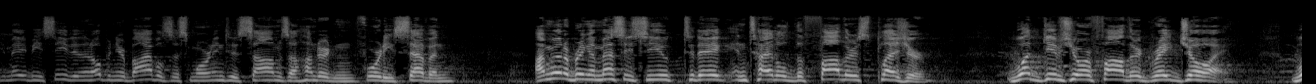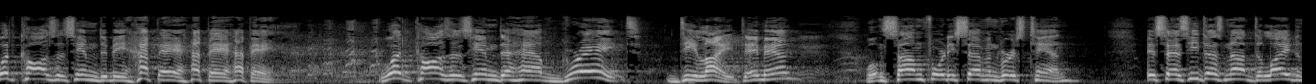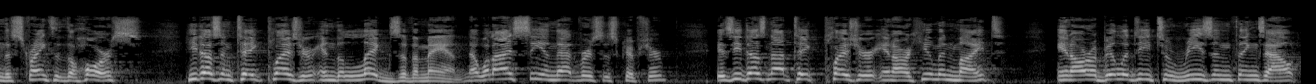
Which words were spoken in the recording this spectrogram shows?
You may be seated and open your Bibles this morning to Psalms 147. I'm going to bring a message to you today entitled The Father's Pleasure. What gives your Father great joy? What causes him to be happy, happy, happy? What causes him to have great delight? Amen? Well, in Psalm 47, verse 10, it says, He does not delight in the strength of the horse. He doesn't take pleasure in the legs of a man. Now, what I see in that verse of Scripture is He does not take pleasure in our human might, in our ability to reason things out,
